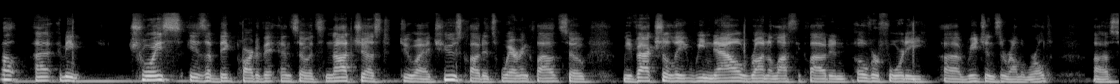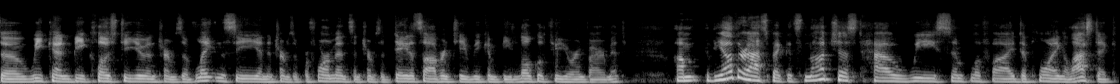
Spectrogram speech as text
Well, uh, I mean, choice is a big part of it. And so it's not just do I choose cloud, it's where in cloud. So we've actually, we now run Elastic Cloud in over 40 uh, regions around the world. Uh, so we can be close to you in terms of latency and in terms of performance, in terms of data sovereignty, we can be local to your environment. Um, the other aspect, it's not just how we simplify deploying Elastic.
